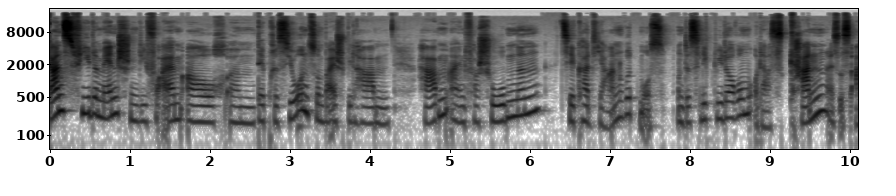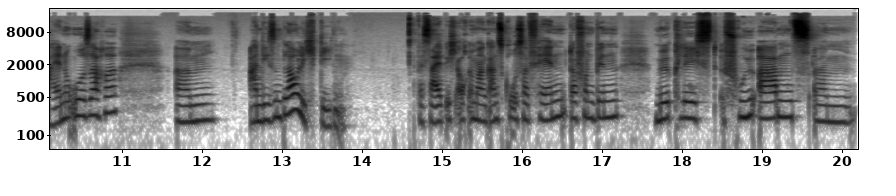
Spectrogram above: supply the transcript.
Ganz viele Menschen, die vor allem auch ähm, Depressionen zum Beispiel haben, haben einen verschobenen zirkadianen Rhythmus. Und es liegt wiederum, oder es kann, es ist eine Ursache, ähm, an diesem Blaulicht liegen. Weshalb ich auch immer ein ganz großer Fan davon bin, möglichst früh abends ähm,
